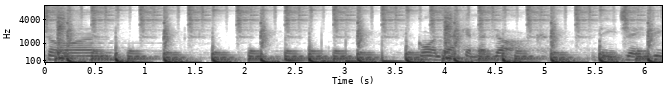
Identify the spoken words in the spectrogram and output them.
Going back in the dark. DJ Deep.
